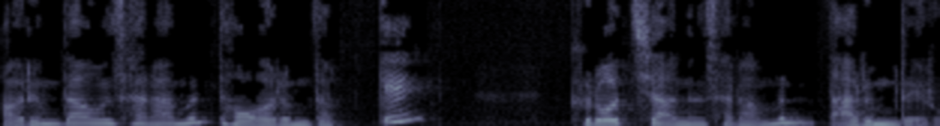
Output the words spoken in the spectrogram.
아름다운 사람은 더 아름답게, 그렇지 않은 사람은 나름대로.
